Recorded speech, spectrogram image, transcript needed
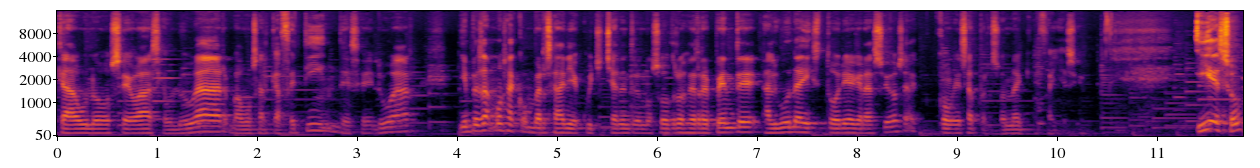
cada uno se va hacia un lugar, vamos al cafetín de ese lugar y empezamos a conversar y a cuchichar entre nosotros de repente alguna historia graciosa con esa persona que falleció. Y eso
